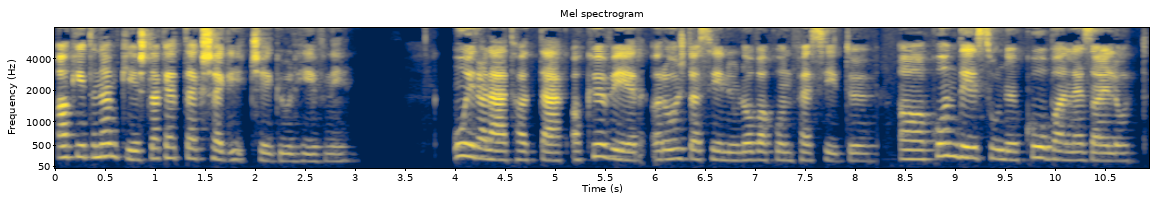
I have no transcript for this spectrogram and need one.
akit nem késlekedtek segítségül hívni. Újra láthatták a kövér, rozsdaszínű lovakon feszítő, a kondészulő kóban lezajlott,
